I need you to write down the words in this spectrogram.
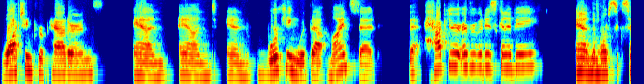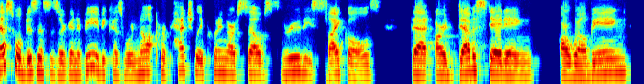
watching for patterns, and and and working with that mindset, the happier everybody's going to be, and the more successful businesses are going to be because we're not perpetually putting ourselves through these cycles that are devastating our well-being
